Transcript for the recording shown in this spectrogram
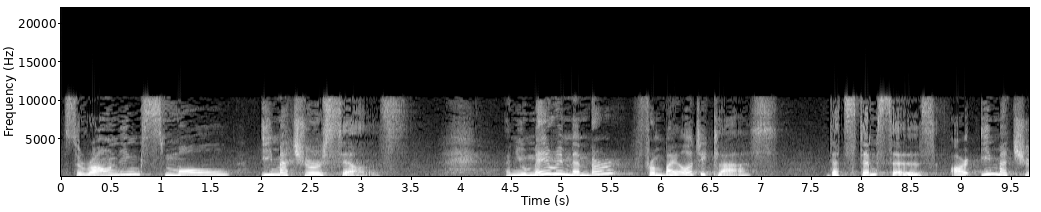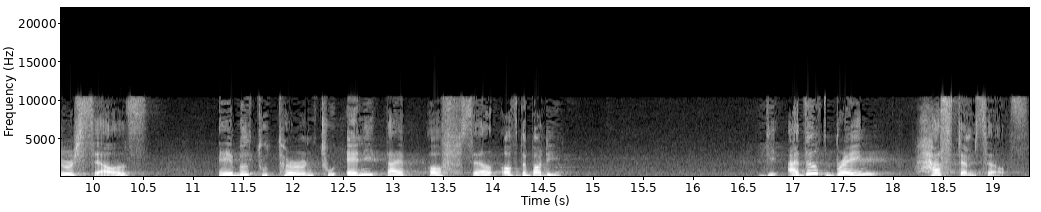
surrounding small immature cells. And you may remember from biology class that stem cells are immature cells able to turn to any type of cell of the body. The adult brain has stem cells,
